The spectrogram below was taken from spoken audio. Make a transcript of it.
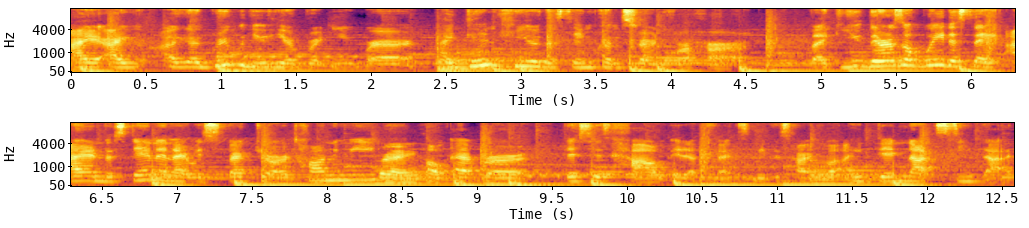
I, I, I agree with you here, Brittany, where I didn't hear the same concern for her like you there's a way to say i understand and i respect your autonomy. Right. however this is how it affects me this how but i did not see that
